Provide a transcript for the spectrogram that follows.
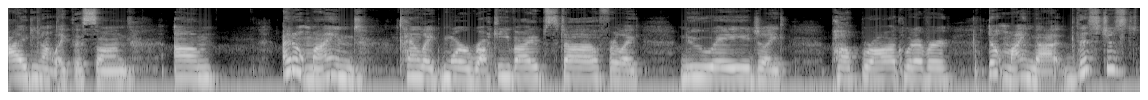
I do not like this song. Um, I don't mind kind of like more rocky vibe stuff or like new age, like pop rock, whatever. Don't mind that. This just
